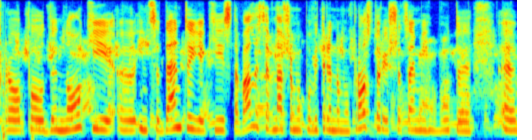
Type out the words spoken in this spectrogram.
про поодинокі е, інциденти, які ставалися в нашому повітряному просторі, що це міг бути е,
